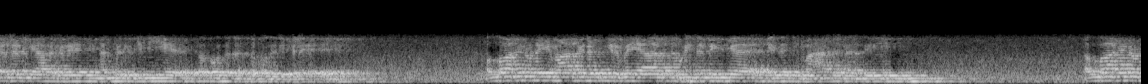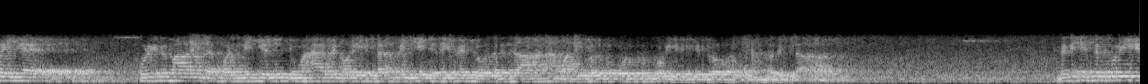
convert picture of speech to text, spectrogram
நல்லடியார்களே அன்பிற்கினிய சகோதர சகோதரிகளே அல்லாஹினுடைய மாபெரும் கிருமையால் புரிதமிக்க இந்த மகாதினத்தில் அல்லாஹினுடைய புனிதமான இந்த பள்ளியில் ஜுமஹாவினுடைய கடமையை நிறைவேற்றுவதற்காக நாம் அனைவரும் கொடுத்து கூடியிருக்கின்றோம் அல்ஹம்துலில்லா. கணியத்திற்குரிய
